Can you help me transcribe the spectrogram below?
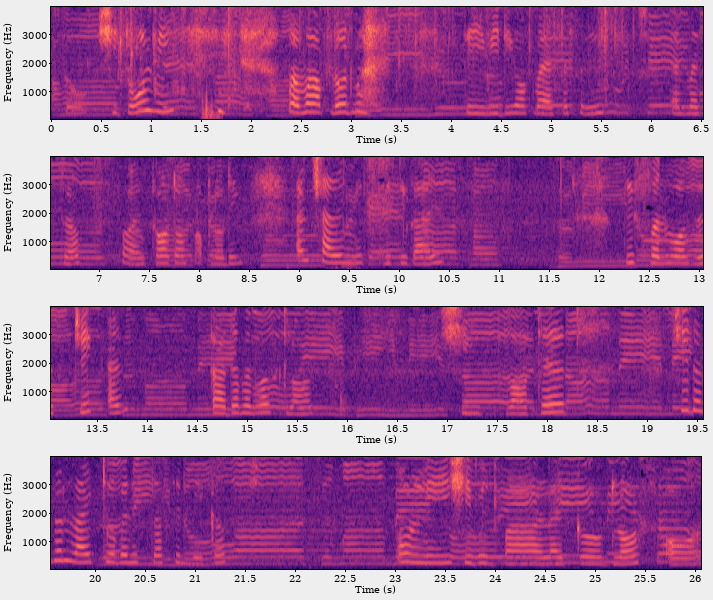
So she told me mama upload my the video of my accessories and my stuff. So i thought of uploading and sharing it with you guys. This one was lipstick and the other one was gloss. She bought it. She doesn't like too many stuffs in makeup. Only she will buy like a gloss or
